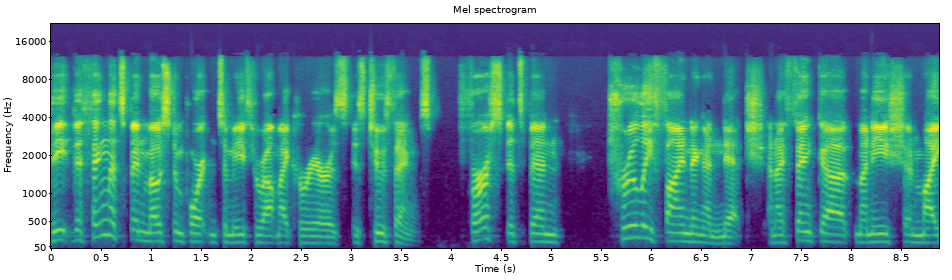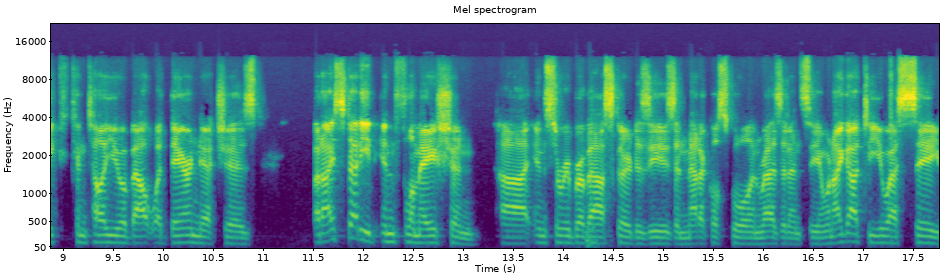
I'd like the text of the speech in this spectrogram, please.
The, the thing that's been most important to me throughout my career is, is two things. First, it's been truly finding a niche. And I think uh, Manish and Mike can tell you about what their niche is. But I studied inflammation uh, in cerebrovascular disease in medical school and residency. And when I got to USC,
